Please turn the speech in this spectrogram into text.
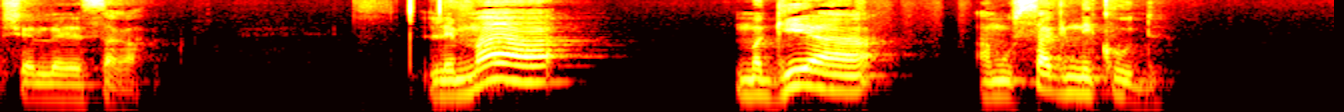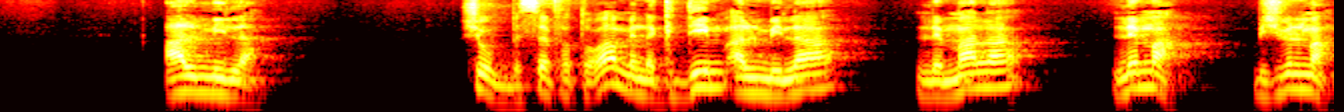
של אה, שרה. למה מגיע המושג ניקוד? על מילה. שוב, בספר תורה מנקדים על מילה למעלה, למה? בשביל מה?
